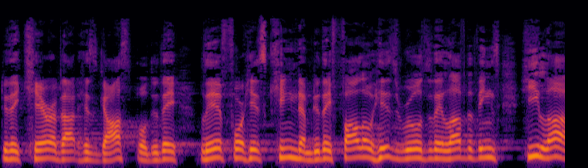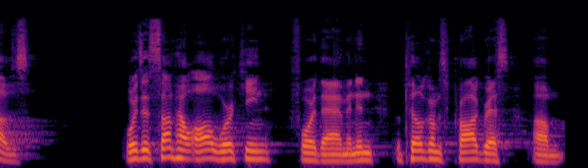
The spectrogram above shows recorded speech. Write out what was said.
Do they care about His gospel? Do they live for His kingdom? Do they follow His rules? Do they love the things He loves? Or is it somehow all working for them? And in the Pilgrim's Progress, um,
